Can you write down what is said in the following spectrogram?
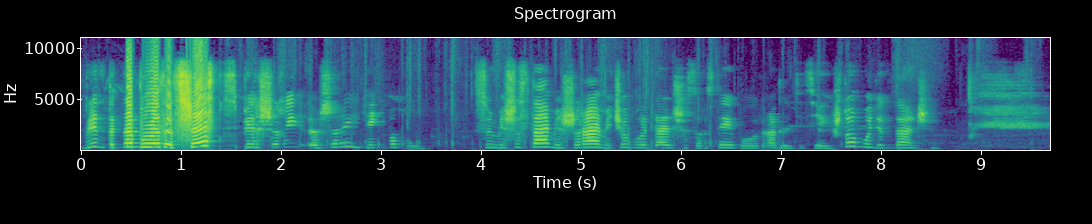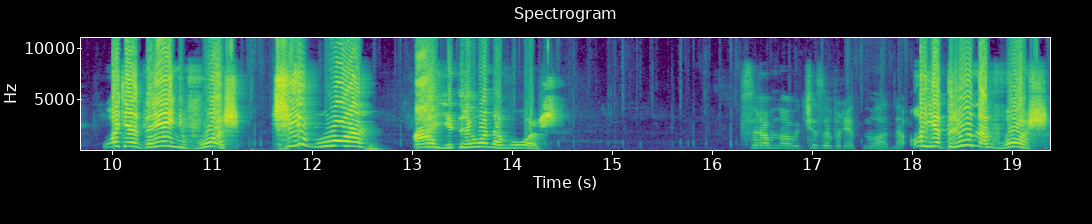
Блин, тогда был этот шест, теперь шары, э, шары я не могу. С своими шестами, шарами, что будет дальше? Сарстейбл, игра для детей. Что будет дальше? Одя дрень, вож! Чего? А, ядрёна вож. Все равно, что за бред, ну ладно. Ой, ядрёна вож!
